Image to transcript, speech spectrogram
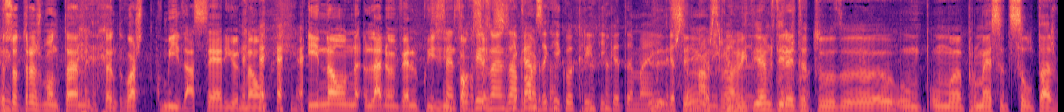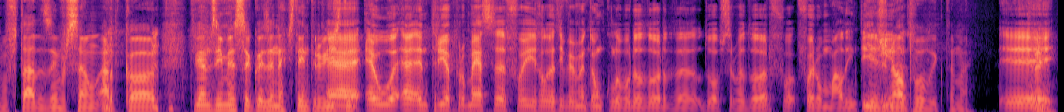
Eu sou transmontano e, portanto, gosto de comida a sério não, e não lá no inverno televisões francesa. Ficámos aqui com a crítica também Sim, gastronómica. gastronómico. de- Tivemos de direito a tudo. uh, um- uma promessa de salutares bufetadas em versão hardcore. Tivemos imensa coisa nesta entrevista. Eh, eu- a anterior promessa foi relativamente a um colaborador da- do Observador, fo- foram mal e a entendidos. Jornal Público também. Eh, Creio.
